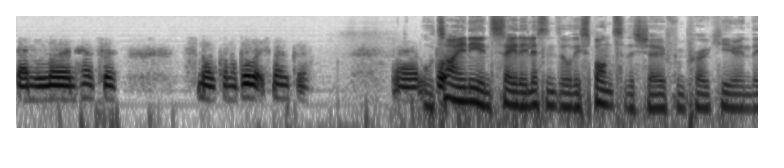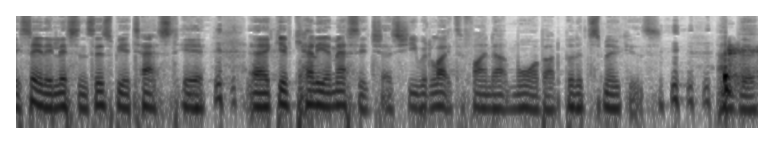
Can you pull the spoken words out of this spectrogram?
then learn how to smoke on a bullet smoker. Um, Well, but- Ty and Ian say they listen to, or they sponsor the show from ProQ, and they say they listen. So this will be a test here. uh, give Kelly a message as she would like to find out more about bullet smokers and the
